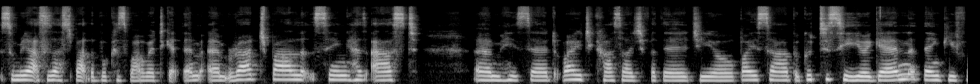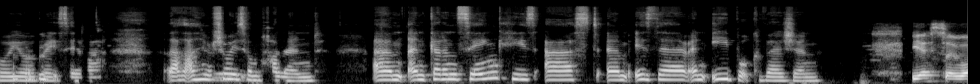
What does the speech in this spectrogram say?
somebody else has asked about the book as well, where to get them. Um, Rajpal Singh has asked, um, he said, Why did you for the Geo Baisab? Good to see you again. Thank you for your great seva. I'm sure he's from Holland. Um, and Karan Singh, he's asked, um, Is there an ebook version? Yes, so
